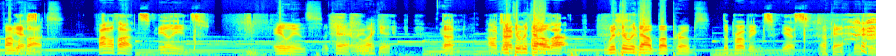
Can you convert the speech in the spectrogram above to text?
final Yes. thoughts. Final thoughts. Aliens. Aliens. Okay, I like it. Done. Oh, With time or to without final thought. With or without butt probes. the probings. Yes. Okay, thank you.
